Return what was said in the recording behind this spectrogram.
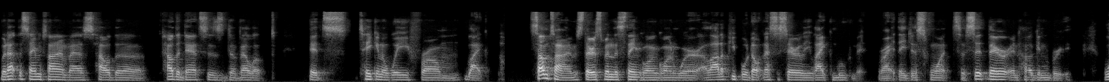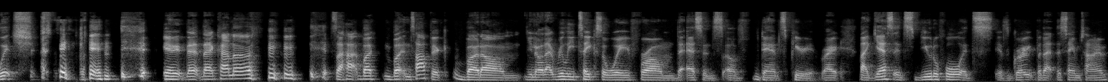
but at the same time, as how the how the dance is developed, it's taken away from like sometimes there's been this thing going on where a lot of people don't necessarily like movement, right? They just want to sit there and hug and breathe which and, that that kind of it's a hot button button topic, but um, you know that really takes away from the essence of dance. Period. Right? Like, yes, it's beautiful, it's it's great, but at the same time,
